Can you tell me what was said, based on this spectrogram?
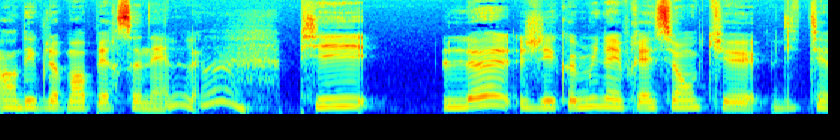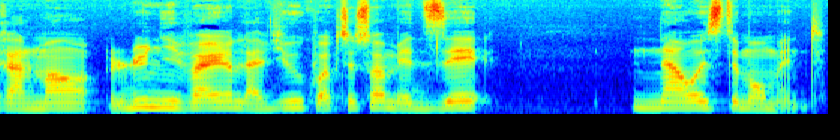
en développement personnel. Hmm. Puis là, j'ai comme eu l'impression que littéralement l'univers, la vie ou quoi que ce soit me disait Now is the moment.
